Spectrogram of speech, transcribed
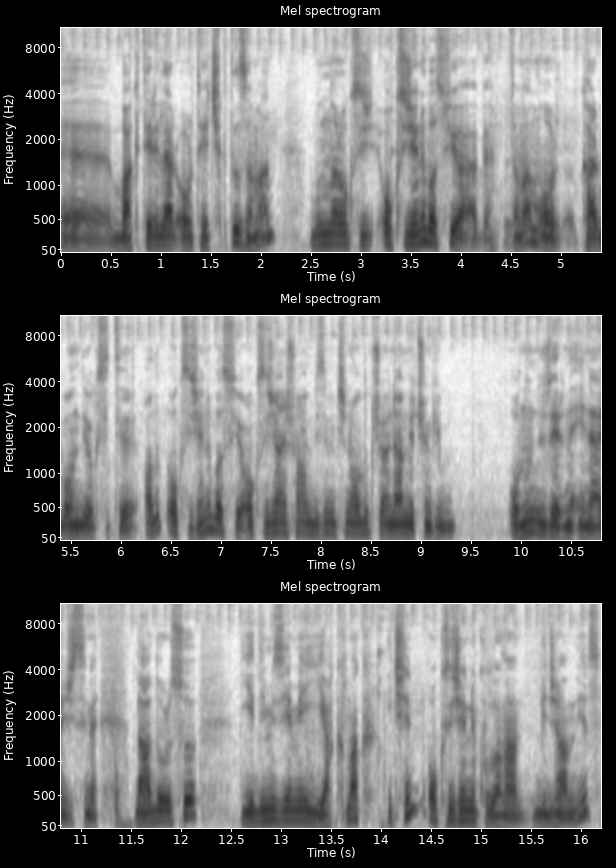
e, bakteriler ortaya çıktığı zaman bunlar oksij- oksijeni basıyor abi. Tamam mı? Karbondioksiti alıp oksijeni basıyor. Oksijen şu an bizim için oldukça önemli çünkü onun üzerine enerjisini daha doğrusu yediğimiz yemeği yakmak için oksijeni kullanan bir canlıyız.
